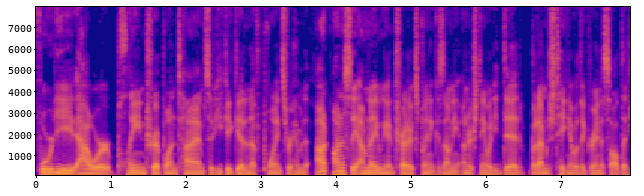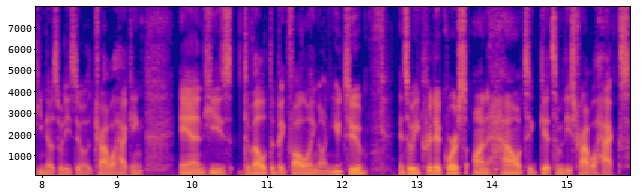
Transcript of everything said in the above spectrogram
48 hour plane trip one time so he could get enough points for him to, honestly i'm not even going to try to explain it because i don't even understand what he did but i'm just taking it with a grain of salt that he knows what he's doing with travel hacking and he's developed a big following on youtube and so he created a course on how to get some of these travel hacks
